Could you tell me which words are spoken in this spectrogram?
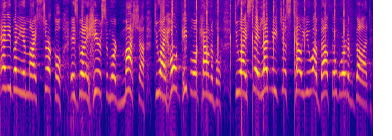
anybody in my circle is going to hear some word. Masha, do I hold people accountable? Do I say, Let me just tell you about the Word of God?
